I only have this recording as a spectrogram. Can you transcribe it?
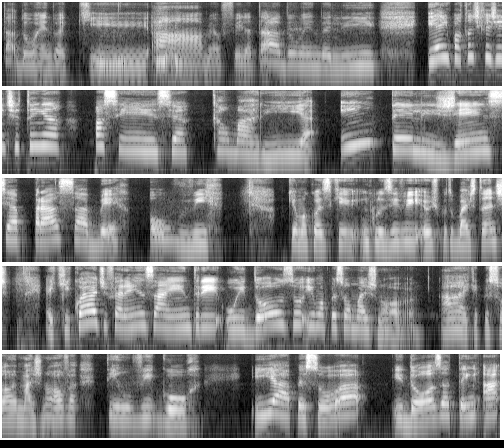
tá doendo aqui, ah, minha filha tá doendo ali. E é importante que a gente tenha paciência, calmaria, inteligência para saber ouvir. Porque uma coisa que, inclusive, eu escuto bastante é que qual é a diferença entre o idoso e uma pessoa mais nova? Ah, é que a pessoa mais nova tem um vigor. E a pessoa idosa tem a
